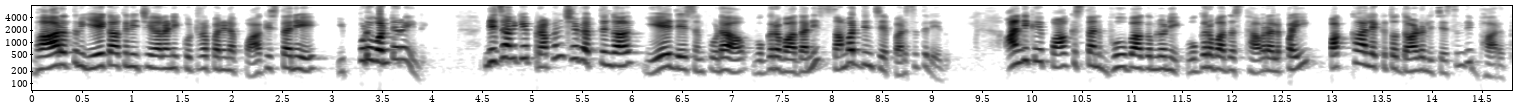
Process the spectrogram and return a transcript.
భారత్ను ఏకాకిని చేయాలని కుట్ర పనిన పాకిస్తానే ఇప్పుడు ఒంటరైంది. నిజానికి ప్రపంచవ్యాప్తంగా ఏ దేశం కూడా ఉగ్రవాదాన్ని సమర్థించే పరిస్థితి లేదు. అందుకే పాకిస్తాన్ భూభాగంలోని ఉగ్రవాద స్థావరాలపై పక్కా లెక్కతో దాడులు చేసింది భారత్.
